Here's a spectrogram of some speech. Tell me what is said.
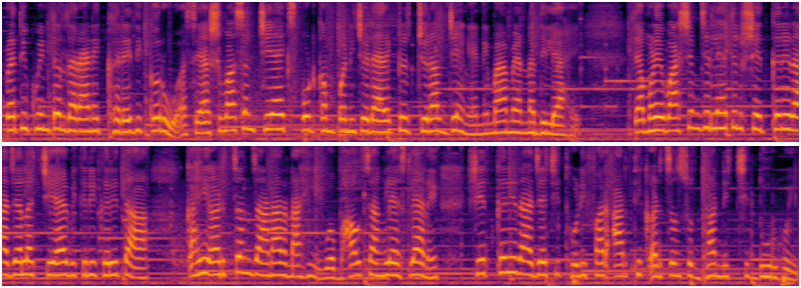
प्रति क्विंटल दराने खरेदी करू असे आश्वासन चिया एक्सपोर्ट कंपनीचे डायरेक्टर चिराग जैन यांनी मॅम यांना दिले आहे. त्यामुळे वाशिम जिल्ह्यातील शेतकरी राजाला चिया विक्रीकरिता काही अडचण जाणार नाही व भाव चांगले असल्याने शेतकरी राजाची थोडीफार आर्थिक अडचणसुद्धा निश्चित दूर होईल.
